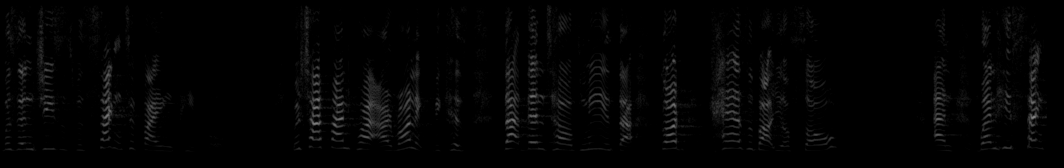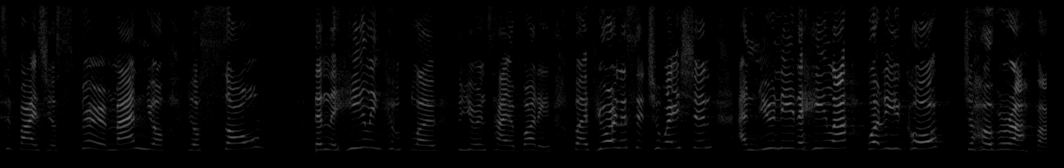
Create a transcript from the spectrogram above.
was when Jesus was sanctifying people, which I find quite ironic because that then tells me is that God cares about your soul. And when He sanctifies your spirit, man, your, your soul, then the healing can flow through your entire body. But if you're in a situation and you need a healer, what do you call? Jehovah Rapha.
